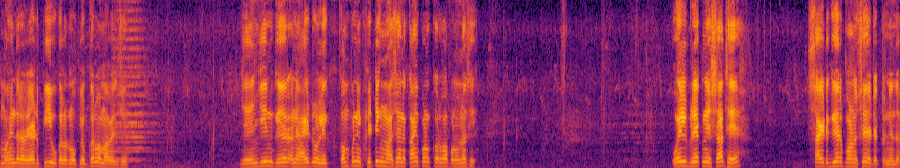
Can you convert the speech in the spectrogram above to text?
મહિન્દ્રા રેડ પીયુ કલરનો ઉપયોગ કરવામાં આવેલ છે. જે એન્જિન, ગેર અને હાઇડ્રોલિક કંપની ફિટિંગમાં છે અને કાંઈ પણ કરવા પણ નથી. ઓઇલ બ્રેકની સાથે સાઇડ ગેર પણ છે ટ્રેક્ટરની અંદર.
